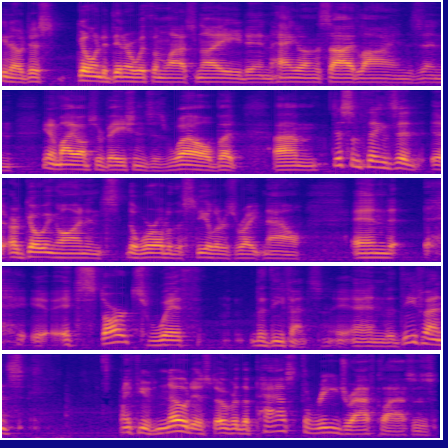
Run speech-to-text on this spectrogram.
you know just going to dinner with them last night and hanging on the sidelines and you know my observations as well but um, just some things that are going on in the world of the Steelers right now. And it starts with the defense. And the defense if you've noticed over the past three draft classes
